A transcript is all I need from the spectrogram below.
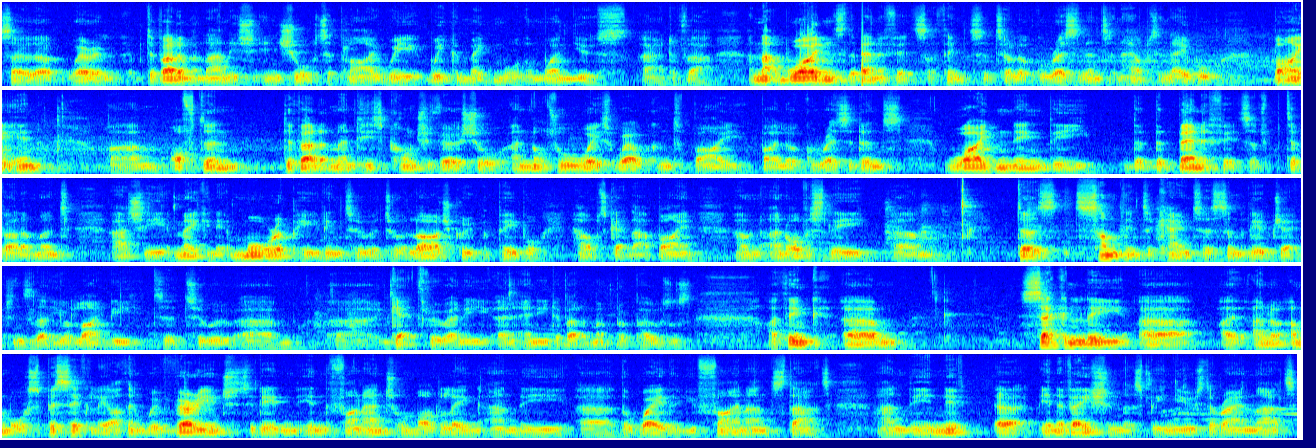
so that where development land is in short supply, we, we can make more than one use out of that. And that widens the benefits, I think, to, to local residents and helps enable buy-in. Um, often development is controversial and not always welcomed by, by local residents. Widening the, the, the benefits of development, actually making it more appealing to, to a large group of people helps get that buy-in. And, and obviously, um, does something to counter some of the objections that you're likely to, to um, uh, get through any uh, any development proposals. I think, um, secondly, uh, I, and, more specifically, I think we're very interested in, in the financial modelling and the, uh, the way that you finance that and the uh, innovation that's been used around that,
